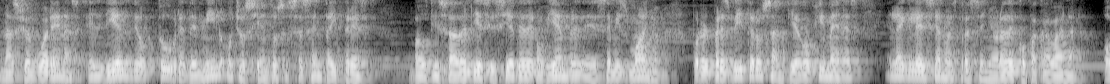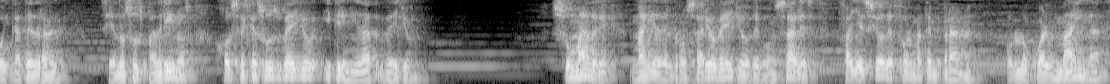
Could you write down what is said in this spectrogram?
nació en Guarenas el 10 de octubre de 1863, bautizada el 17 de noviembre de ese mismo año por el presbítero Santiago Jiménez en la iglesia Nuestra Señora de Copacabana, hoy catedral, siendo sus padrinos José Jesús Bello y Trinidad Bello. Su madre, María del Rosario Bello de González, falleció de forma temprana, por lo cual Maina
